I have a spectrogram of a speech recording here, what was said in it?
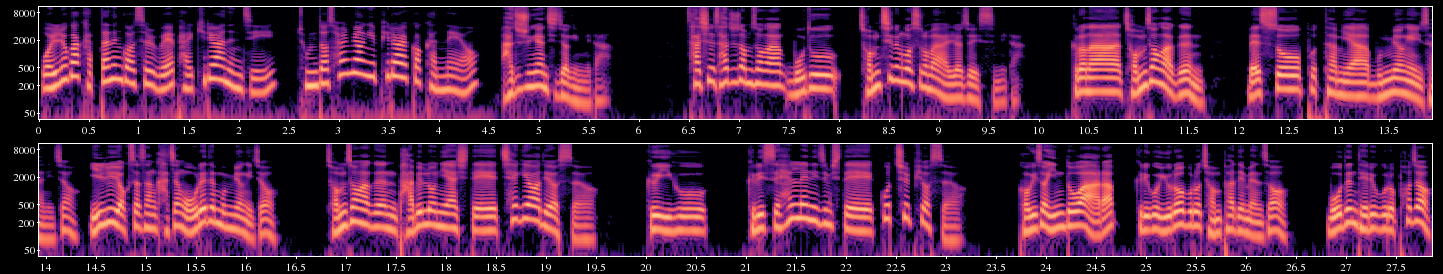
원료가 같다는 것을 왜 밝히려 하는지 좀 더 설명이 필요할 것 같네요. 아주 중요한 지적입니다. 사실 사주 점성학 모두 점치는 것으로만 알려져 있습니다. 그러나 점성학은 메소포타미아 문명의 유산이죠. 인류 역사상 가장 오래된 문명이죠. 점성학은 바빌로니아 시대에 체계화되었어요. 그 이후 그리스 헬레니즘 시대에 꽃을 피웠어요. 거기서 인도와 아랍 그리고 유럽으로 전파되면서 모든 대륙으로 퍼져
